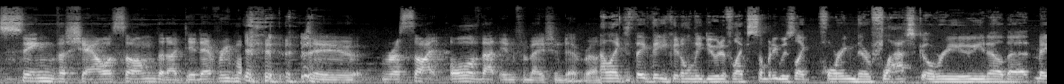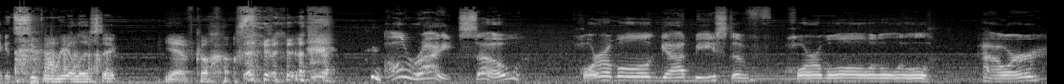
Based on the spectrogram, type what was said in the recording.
sing the shower song that I did every morning to recite all of that information to everyone. I like to think that you could only do it if like somebody was like pouring their flask over you, you know, that make it super realistic. Yeah, of course. All right, so horrible god beast of horrible power,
